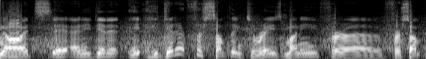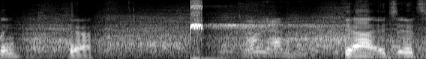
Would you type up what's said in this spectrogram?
No, it's and he did it. He, he did it for something to raise money for uh, for something. Yeah, very animated. yeah. It's it's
